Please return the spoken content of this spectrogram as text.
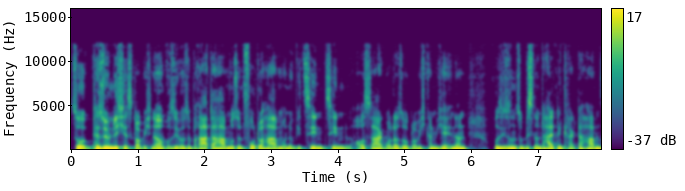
so Persönliches, glaube ich, ne, wo sie immer so Berater haben, wo sie ein Foto haben und irgendwie zehn, zehn Aussagen oder so, glaube ich, kann mich erinnern, wo sie so, so ein bisschen unterhaltenden Charakter haben.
